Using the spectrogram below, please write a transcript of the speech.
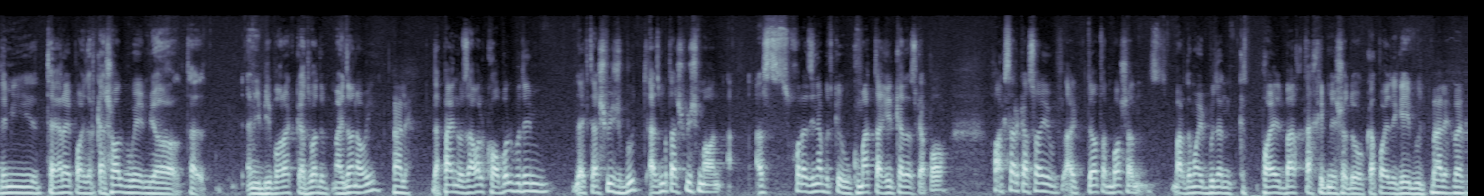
دمی تیاره پایدار کشال بگویم یا امی بیبارک گدود میدان اوی بله. در پنج روز اول کابل بودیم. یک تشویش بود. از ما تشویش ما از خود از این بود که حکومت تغییر کرد از کپا. خب اکثر کسای یادتان باشن مردمای بودن که پای برق تخریب می‌شد و کپای دیگه بود. بله بله.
